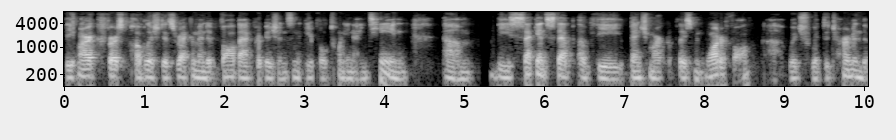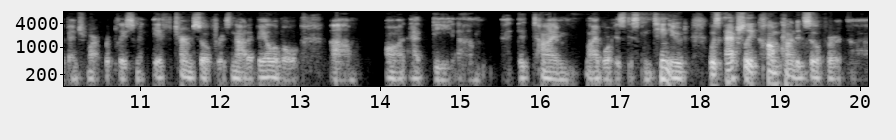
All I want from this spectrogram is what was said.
the ARRC first published its recommended fallback provisions in April 2019. Um, the second step of the benchmark replacement waterfall, uh, which would determine the benchmark replacement if term SOFR is not available um, on at the um, at the time LIBOR is discontinued, was actually compounded SOFR uh,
